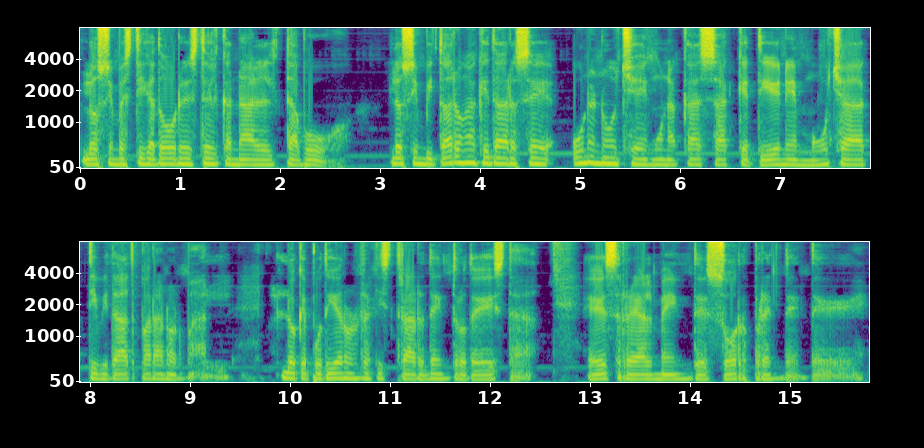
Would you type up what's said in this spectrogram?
Los investigadores del canal Tabú los invitaron a quedarse una noche en una casa que tiene mucha actividad paranormal. Lo que pudieron registrar dentro de esta es realmente sorprendente.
